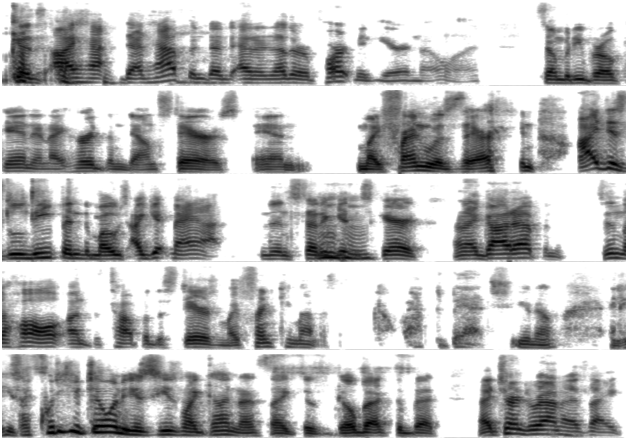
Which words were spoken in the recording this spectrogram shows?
because I had that happened at, at another apartment here in Illinois. Somebody broke in and I heard them downstairs, and my friend was there, and I just leap into motion. I get mad and instead of getting Mhm. scared, and I got up and it's in the hall on the top of the stairs. And my friend came out and I was like, "Go back to bed," you know. And he's like, "What are you doing?" He's, he's my gun. And I was like, "Just go back to bed." I turned around. And I was like.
